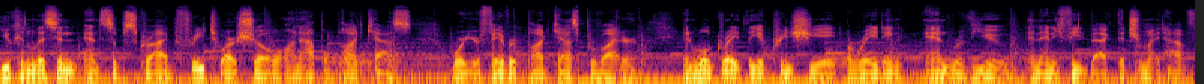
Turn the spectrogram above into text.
You can listen and subscribe free to our show on Apple Podcasts or your favorite podcast provider, and we'll greatly appreciate a rating and review and any feedback that you might have.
